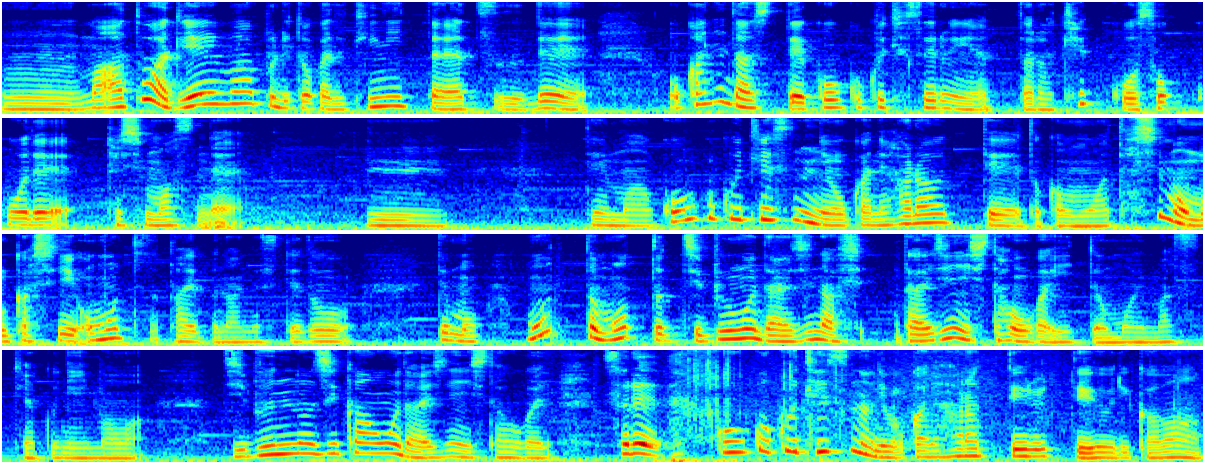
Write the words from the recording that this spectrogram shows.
うん。まああとはゲームアプリとかで気に入ったやつでお金出して広告消せるんやったら結構速攻で消しますね。うん。でまあ広告消すのにお金払うってとかも私も昔思ってたタイプなんですけどでももっともっと自分を大事な大事にした方がいいって思います。逆に今は。自分の時間を大事にした方がいい。それ広告消すのにお金払っているっていうよりかは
